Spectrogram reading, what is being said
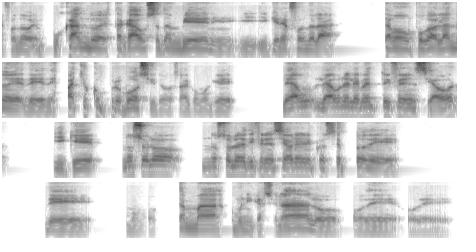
en el fondo empujando esta causa también y, y, y, que en el fondo la, estamos un poco hablando de, de, despachos con propósito, o sea, como que le da un, le da un elemento diferenciador y que no solo, no solo es diferenciador en el concepto de, de como más comunicacional o, o, de, o, de,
